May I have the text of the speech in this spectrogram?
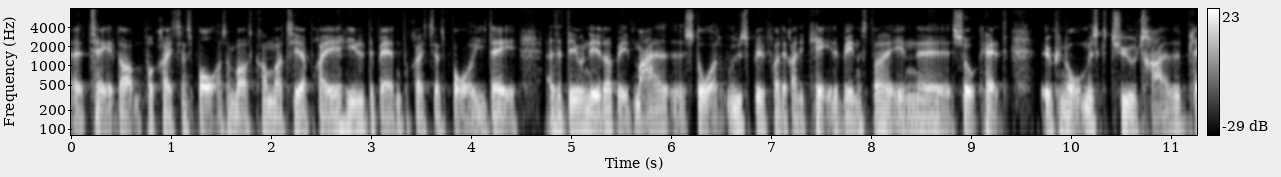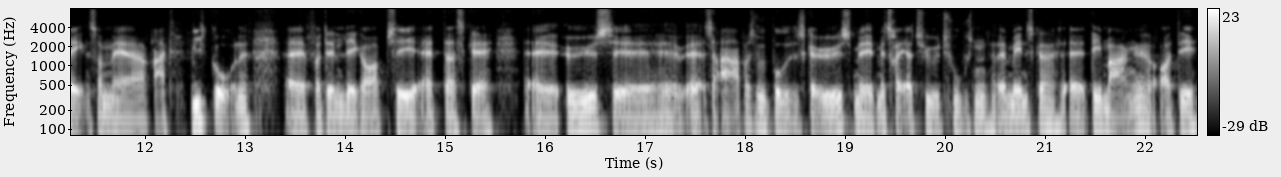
øh, talt om på Christiansborg, og som også kommer til at præge hele debatten på Christiansborg i dag. Altså det er jo netop et meget øh, stort udspil fra det radikale venstre, en øh, såkaldt økonomisk 2030-plan, som er ret vidtgående, øh, for den lægger op til, at der skal øh, øges, øh, altså arbejdsudbuddet skal øges med, med 23.000 øh, mennesker. Øh, det er mange, og det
